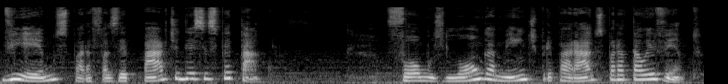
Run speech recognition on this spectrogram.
Viemos para fazer parte desse espetáculo. Fomos longamente preparados para tal evento.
